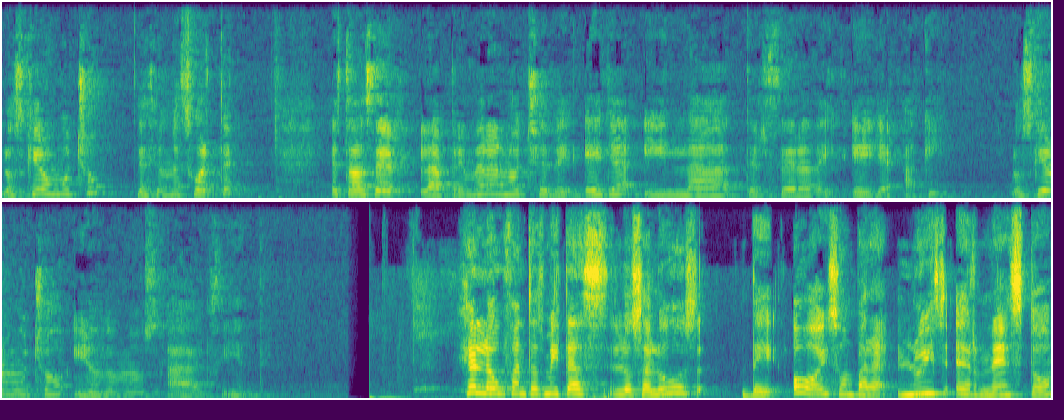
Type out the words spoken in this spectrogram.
Los quiero mucho, deseenme suerte. Esta va a ser la primera noche de ella y la tercera de ella aquí. Los quiero mucho y nos vemos al siguiente. Hello fantasmitas, los saludos de hoy son para Luis Ernesto,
